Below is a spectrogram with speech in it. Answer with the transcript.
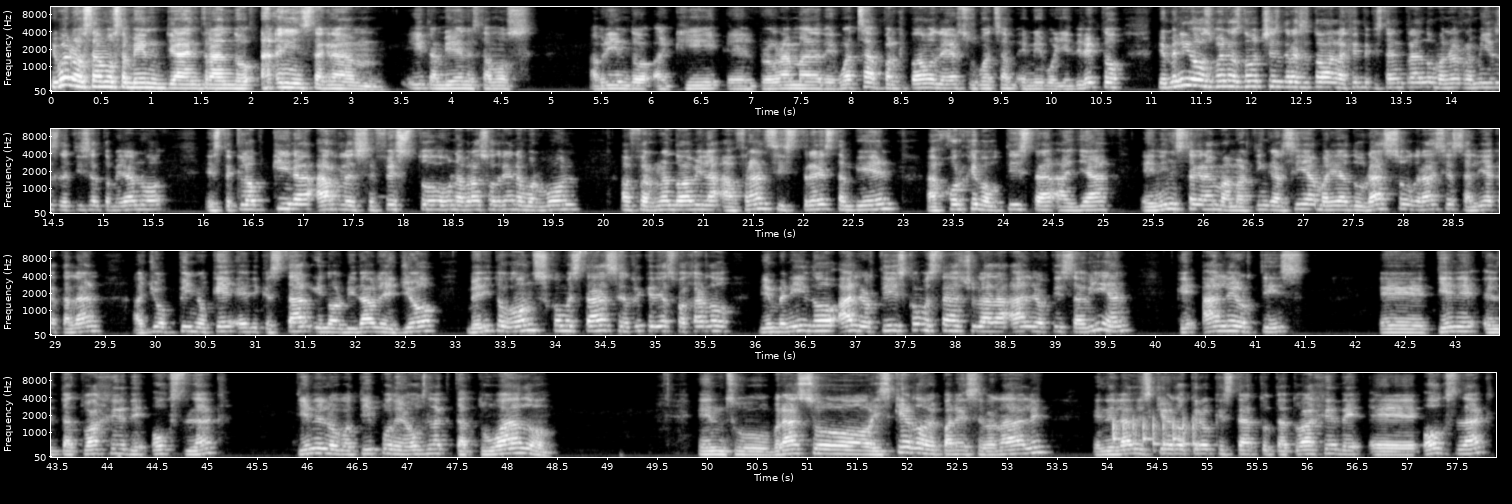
Y bueno, estamos también ya entrando a Instagram. Y también estamos abriendo aquí el programa de WhatsApp para que podamos leer sus WhatsApp en vivo y en directo. Bienvenidos, buenas noches, gracias a toda la gente que está entrando. Manuel Ramírez, Leticia Altamirano, este Club Kira, Arles Efesto, un abrazo Adriana Borbón, a Fernando Ávila, a Francis 3 también, a Jorge Bautista allá en Instagram, a Martín García, María Durazo, gracias, a Catalán, a Yo Pino que, Eric Star, Inolvidable Yo, Berito Gons, ¿cómo estás? Enrique Díaz Fajardo, bienvenido, Ale Ortiz, ¿cómo estás, chulada? Ale Ortiz, ¿sabían que Ale Ortiz eh, tiene el tatuaje de Oxlack? Tiene el logotipo de Oxlack tatuado en su brazo izquierdo, me parece, ¿verdad, Ale? En el lado izquierdo creo que está tu tatuaje de eh, Oxlack,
